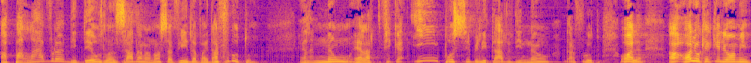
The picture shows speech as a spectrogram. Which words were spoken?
A palavra de Deus lançada na nossa vida vai dar fruto. Ela não, ela fica impossibilitada de não dar fruto. Olha, olha o que aquele homem,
